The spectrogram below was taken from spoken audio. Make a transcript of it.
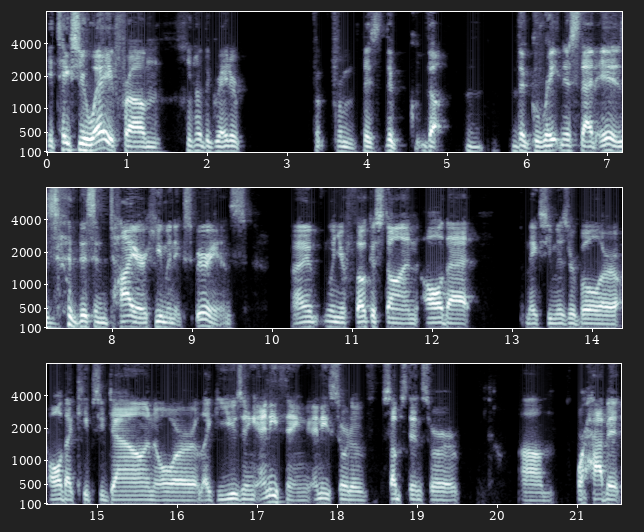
it takes you away from you know the greater from, from this the the the greatness that is this entire human experience right? When you're focused on all that makes you miserable or all that keeps you down or like using anything any sort of substance or um or habit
